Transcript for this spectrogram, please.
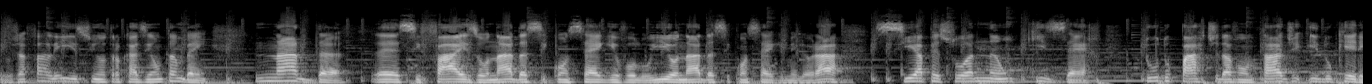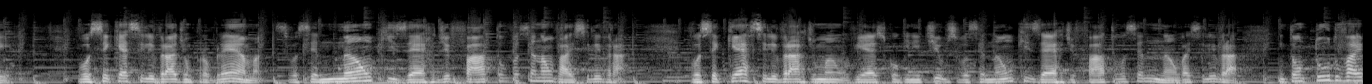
Eu já falei isso em outra ocasião também. Nada é, se faz ou nada se consegue evoluir ou nada se consegue melhorar se a pessoa não quiser. Tudo parte da vontade e do querer. Você quer se livrar de um problema? Se você não quiser de fato, você não vai se livrar. Você quer se livrar de um viés cognitivo? Se você não quiser de fato, você não vai se livrar. Então tudo vai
